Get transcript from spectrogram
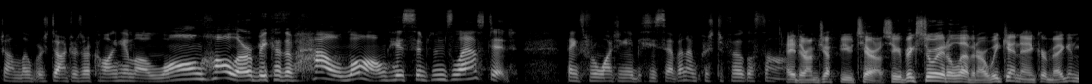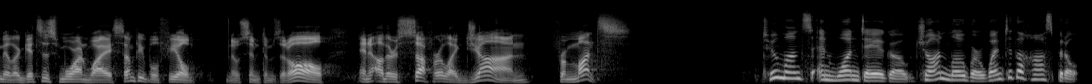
John Lober's doctors are calling him a long hauler because of how long his symptoms lasted. Thanks for watching ABC 7. I'm Krista Fogelsong. Hey there, I'm Jeff Butera. So your big story at 11, our weekend anchor Megan Miller gets us more on why some people feel no symptoms at all and others suffer, like John, for months. Two months and one day ago, John Lober went to the hospital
